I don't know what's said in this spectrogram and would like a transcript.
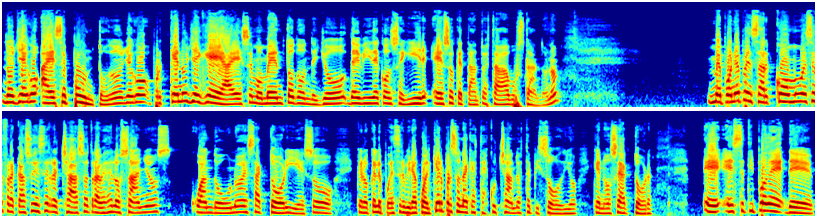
No llego a ese punto, no llego, ¿por qué no llegué a ese momento donde yo debí de conseguir eso que tanto estaba buscando, ¿no? Me pone a pensar cómo ese fracaso y ese rechazo a través de los años cuando uno es actor, y eso creo que le puede servir a cualquier persona que está escuchando este episodio, que no sea actor, eh, ese tipo de, de,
